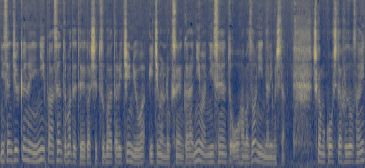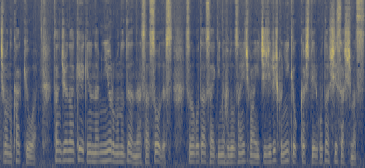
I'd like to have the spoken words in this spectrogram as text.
2019年に2%まで低下し坪当たり賃料は1万6000円から2万2000円と大幅増になりました。しかもこうした不動産市場の活況は単純な景気の波によるものではなさそうです。そのことは最近の不動産市場が著しく二極化していることが示唆します。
